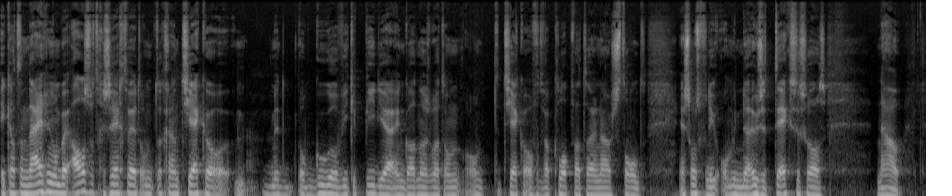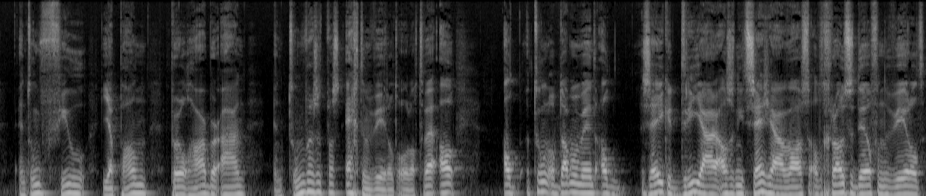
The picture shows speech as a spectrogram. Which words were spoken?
ik had een neiging om bij alles wat gezegd werd om te gaan checken met, op Google, Wikipedia en God knows what, om, om te checken of het wel klopt wat er nou stond. En soms van die omineuze teksten zoals, nou, En toen viel Japan Pearl Harbor aan. En toen was het pas echt een wereldoorlog. Terwijl al, al toen op dat moment al zeker drie jaar, als het niet zes jaar was... al het grootste deel van de wereld...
